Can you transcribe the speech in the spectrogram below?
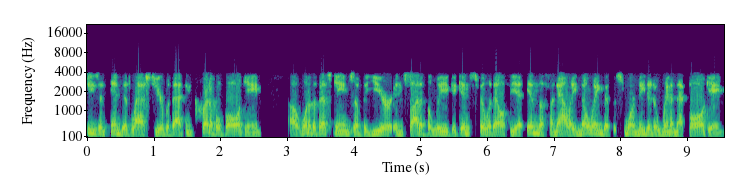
season ended last year with that incredible ball game, uh, one of the best games of the year inside of the league against Philadelphia in the finale, knowing that the Swarm needed a win in that ball game.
